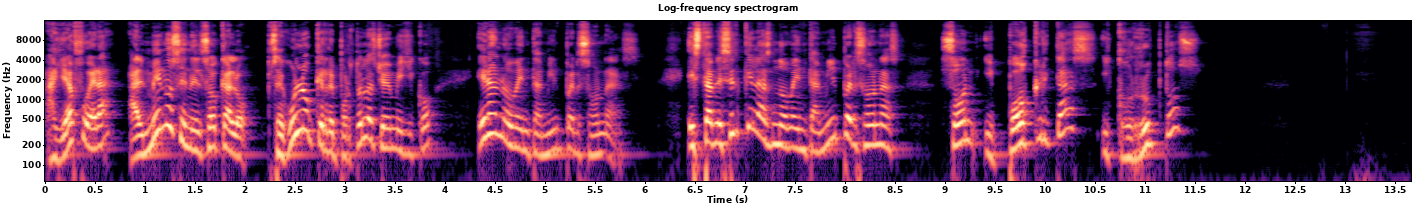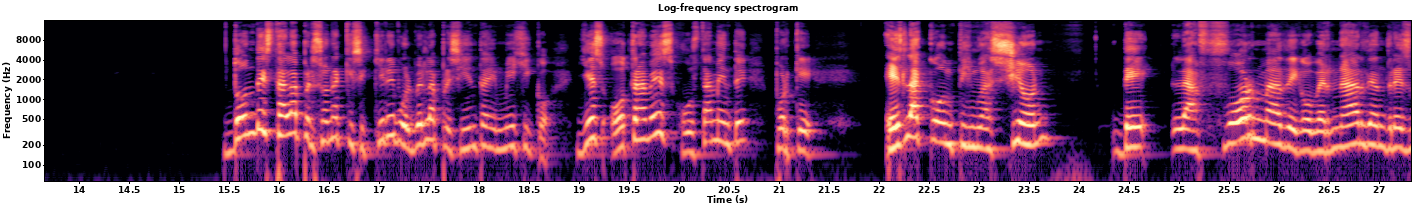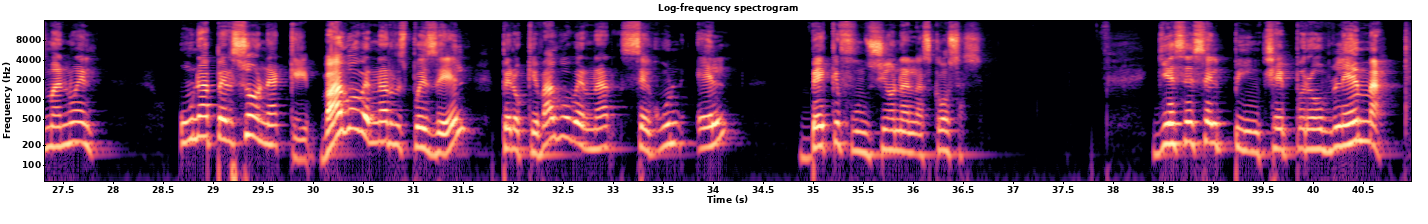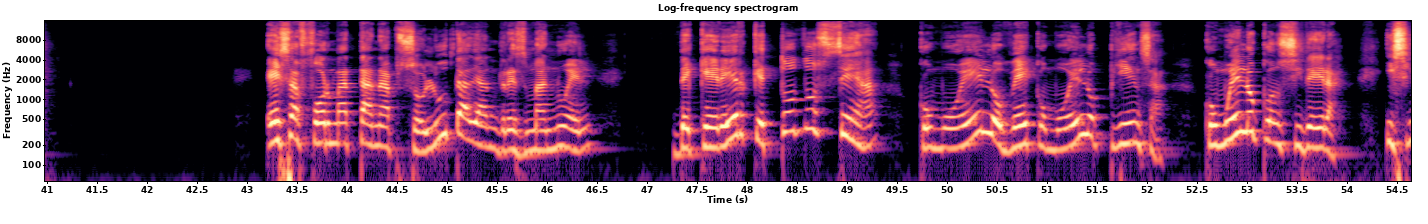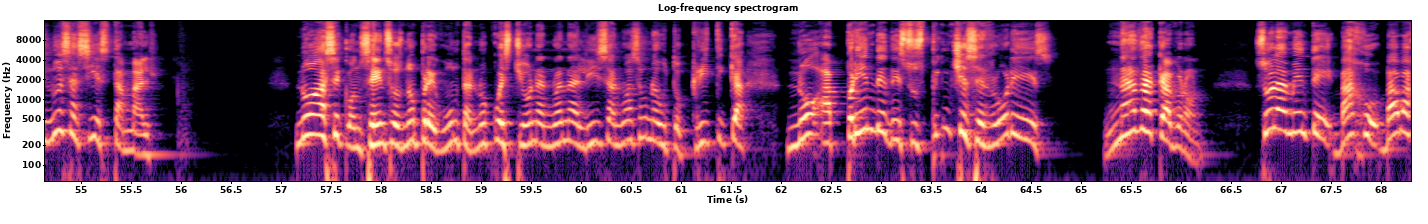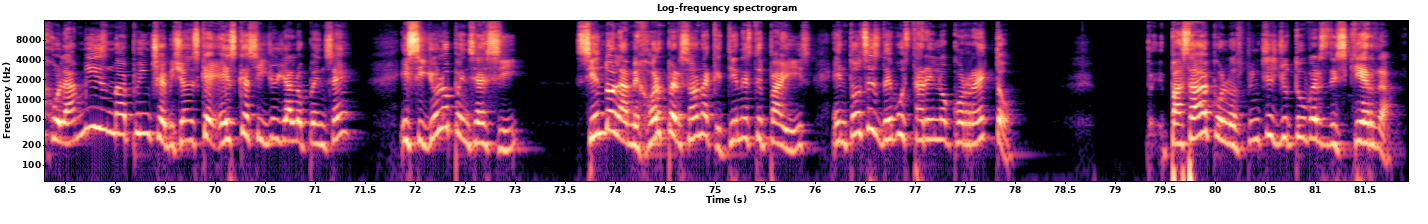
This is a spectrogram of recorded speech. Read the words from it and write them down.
Allá afuera, al menos en el Zócalo, según lo que reportó la Ciudad de México, eran 90 mil personas. Establecer que las 90 mil personas son hipócritas y corruptos ¿Dónde está la persona que se quiere volver la presidenta de México? Y es otra vez justamente porque es la continuación de la forma de gobernar de Andrés Manuel. Una persona que va a gobernar después de él, pero que va a gobernar según él ve que funcionan las cosas. Y ese es el pinche problema esa forma tan absoluta de Andrés Manuel de querer que todo sea como él lo ve, como él lo piensa, como él lo considera. Y si no es así, está mal. No hace consensos, no pregunta, no cuestiona, no analiza, no hace una autocrítica, no aprende de sus pinches errores. Nada, cabrón. Solamente bajo, va bajo la misma pinche visión. Es que, es que así yo ya lo pensé. Y si yo lo pensé así, siendo la mejor persona que tiene este país, entonces debo estar en lo correcto. Pasaba con los pinches youtubers de izquierda.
